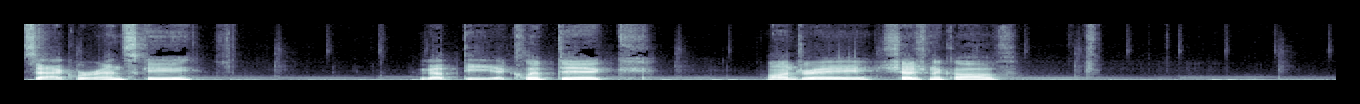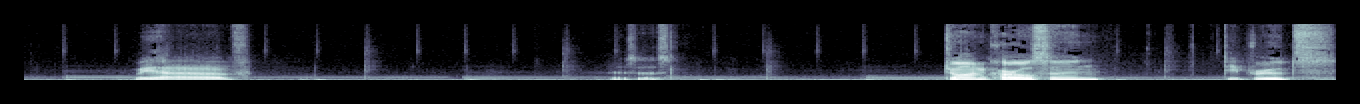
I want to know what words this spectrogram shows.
Zach Werenski. We got the Ecliptic, Andrei Svechnikov. We have, this is John Carlson, Deep Roots.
